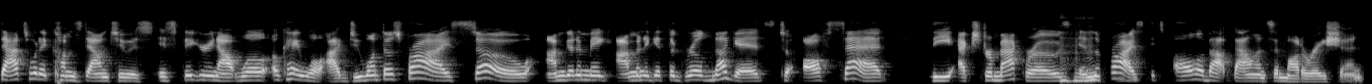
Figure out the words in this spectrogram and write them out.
that's what it comes down to is is figuring out well okay well i do want those fries so i'm gonna make i'm gonna get the grilled nuggets to offset the extra macros in Mhm. the fries it's all about balance and moderation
